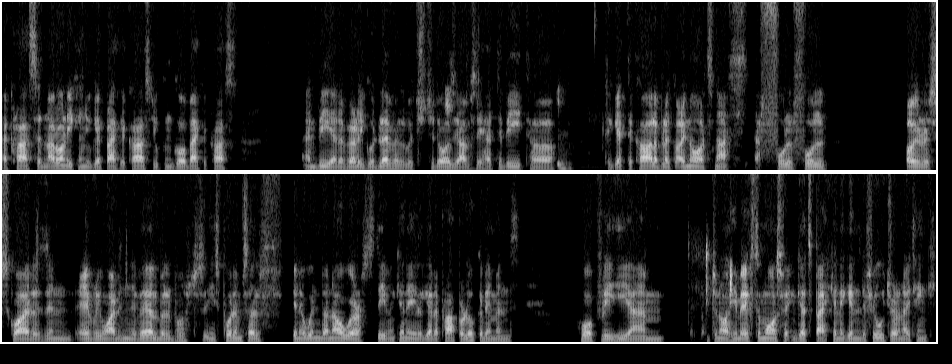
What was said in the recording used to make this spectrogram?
across, and not only can you get back across, you can go back across and be at a very good level, which Chiedozie obviously had to be to to get the call up. Like I know it's not a full full Irish squad as in everyone isn't available, but he's put himself in a window now where Stephen Kenny will get a proper look at him and hopefully he um you know he makes the most of it and gets back in again in the future. And I think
